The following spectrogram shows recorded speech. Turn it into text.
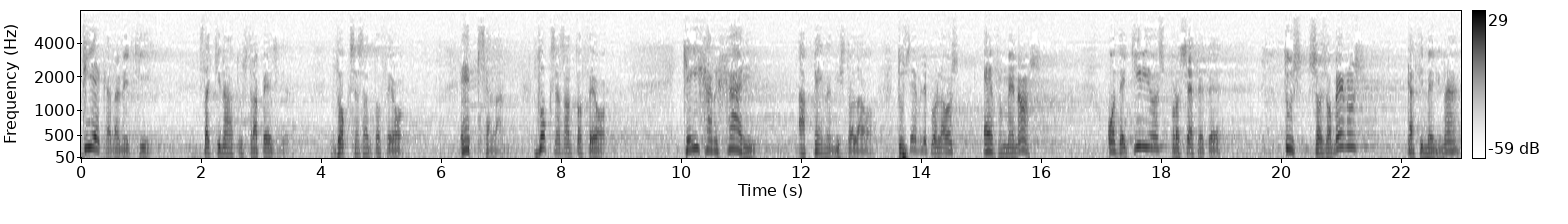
Τι έκαναν εκεί στα κοινά τους τραπέζια; Δόξαζαν το Θεό. Έψαλαν δόξαζαν το Θεό. Και είχαν χάρη απέναντι στο λαό. Τους έβλεπε ο λαός ευμενός ο δε Κύριος προσέθεται τους σωζωμένους καθημερινά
